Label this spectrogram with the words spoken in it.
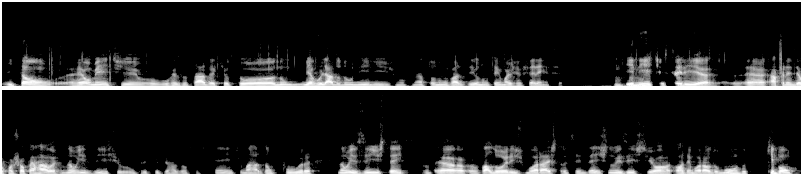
então, realmente, o, resultado é que eu estou mergulhado num niilismo, estou né? num vazio, não tenho mais referência. Uhum. E Nietzsche seria, é, aprendeu com Schopenhauer, não existe um princípio de razão suficiente, uma razão pura, não existem é, valores morais transcendentes, não existe ordem moral do mundo. Que bom.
